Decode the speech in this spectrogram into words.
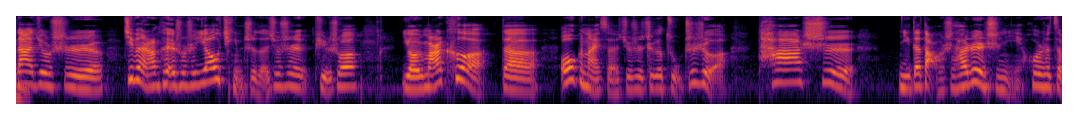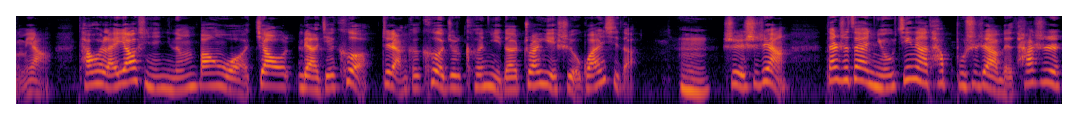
那就是基本上可以说是邀请制的，就是比如说有一门课的 organizer，就是这个组织者，他是你的导师，他认识你，或者是怎么样，他会来邀请你，你能帮我教两节课？这两个课就是和你的专业是有关系的。嗯是是这样，但是在牛津呢，它不是这样的，它是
